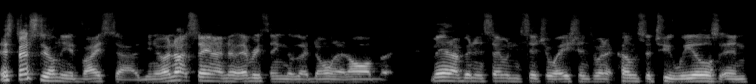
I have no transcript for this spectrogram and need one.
Especially on the advice side. You know, I'm not saying I know everything because I don't at all, but man, I've been in so many situations when it comes to two wheels and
